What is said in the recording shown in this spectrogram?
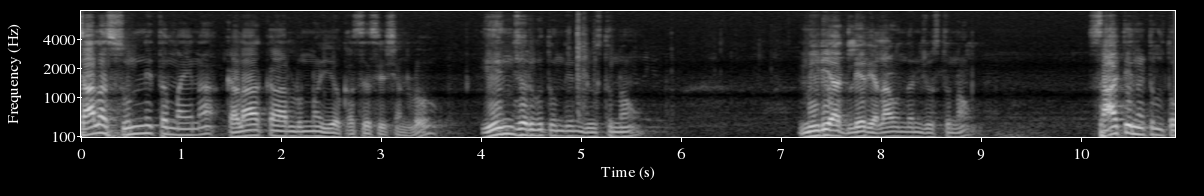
చాలా సున్నితమైన కళాకారులు ఉన్న ఈ యొక్క అసోసియేషన్లో ఏం జరుగుతుంది అని చూస్తున్నాం? మీడియా గ్లేర్ ఎలా ఉందని చూస్తున్నాం? సాటి నటులతో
